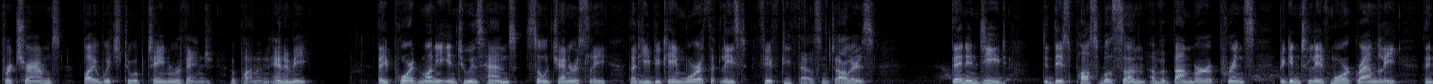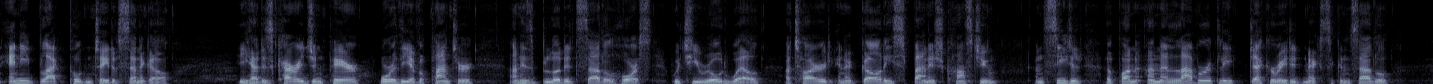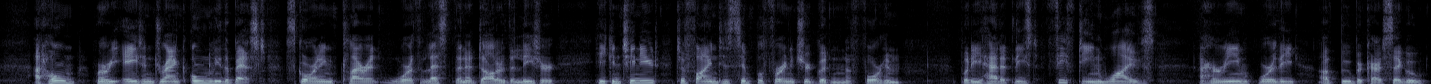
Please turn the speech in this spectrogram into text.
for charms by which to obtain revenge upon an enemy. They poured money into his hands so generously that he became worth at least $50,000. Then, indeed, did this possible son of a Bambara prince begin to live more grandly than any black potentate of Senegal. He had his carriage and pair, worthy of a planter, and his blooded saddle horse, which he rode well, attired in a gaudy Spanish costume, and seated upon an elaborately decorated Mexican saddle. At home, where he ate and drank only the best, scorning claret worth less than a dollar the litre, he continued to find his simple furniture good enough for him. But he had at least fifteen wives, a harem worthy of Boubacar Segu.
